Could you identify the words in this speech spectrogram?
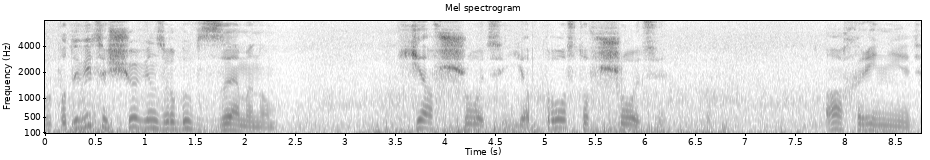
ви подивіться, що він зробив з земеном. Я в шоці, я просто в шоці. Охренеть.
